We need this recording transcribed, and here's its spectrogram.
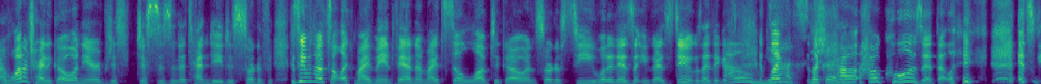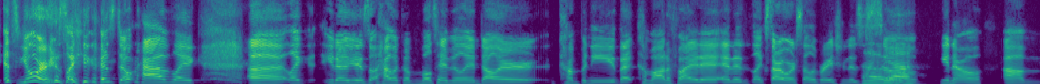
I want to try to go one year just just as an attendee, just sort of because even though it's not like my main fandom, I'd still love to go and sort of see what it is that you guys do because I think it's oh, it's yes, like it's like should. how how cool is it that like it's it's yours like you guys don't have like uh like you know you guys don't have like a multi-million dollar company that commodified it and it, like Star Wars Celebration is Oh, so yeah. you know um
